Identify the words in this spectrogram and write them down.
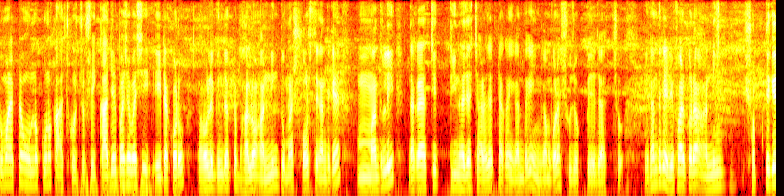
তোমার একটা অন্য কোনো কাজ করছ, সেই কাজের পাশাপাশি এইটা করো, তাহলে কিন্তু একটা ভালো আর্নিং তোমরা সোর্স এখান থেকে মান্থলি দেখা যাচ্ছে তিন হাজার, চার হাজার টাকা এখান থেকে ইনকাম করার সুযোগ পেয়ে যাচ্ছ। এখান থেকে রেফার করা আর্নিং সব থেকে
